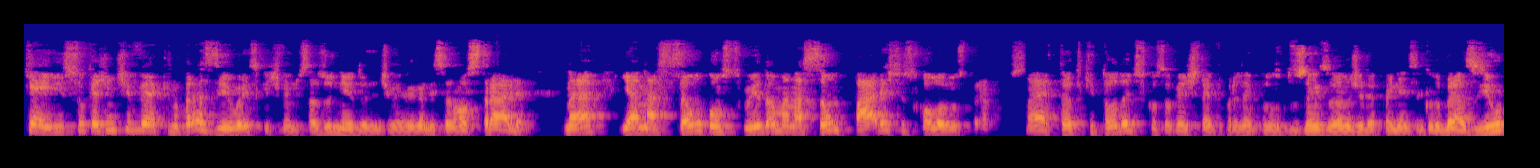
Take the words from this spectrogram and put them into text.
que é isso que a gente vê aqui no Brasil, é isso que a gente vê nos Estados Unidos, a gente vê isso na Austrália. Né? E a nação construída é uma nação para esses colonos brancos. Né? Tanto que toda a discussão que a gente teve, por exemplo, nos 200 anos de independência do Brasil,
